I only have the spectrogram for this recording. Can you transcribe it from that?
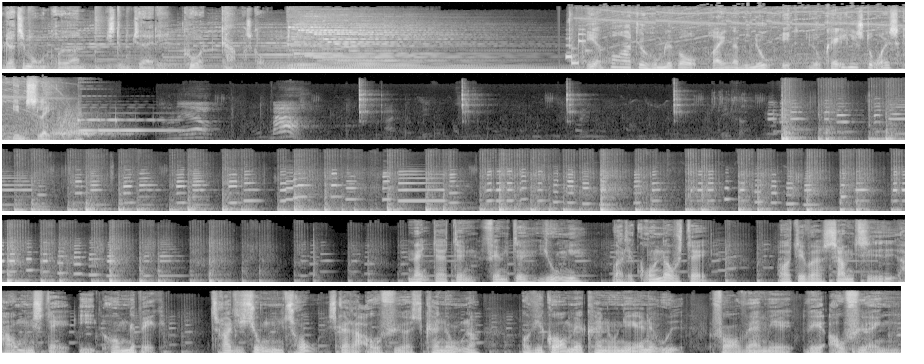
Lytter til Morgenkrydderen. I studiet er det Kurt Kammerskov. Her på Radio Humleborg bringer vi nu et lokalhistorisk indslag. Den 5. juni var det grundlovsdag, og det var samtidig havnens dag i Humlebæk. Traditionen tro skal der affyres kanoner, og vi går med kanonerne ud for at være med ved affyringen.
